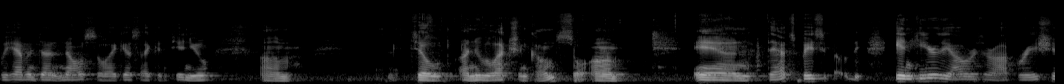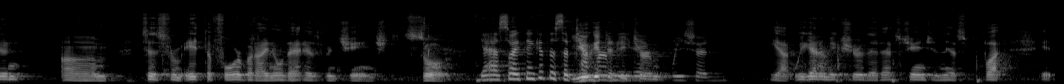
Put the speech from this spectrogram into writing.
we haven't done it now, so I guess I continue, um, till a new election comes, so, um, and that's basic, in here, the hours of operation, um, says from eight to four, but I know that has been changed, so. Yeah, so I think at the You get September to meeting, determine- we should, Yeah, we gotta make sure that that's changing this, but it,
